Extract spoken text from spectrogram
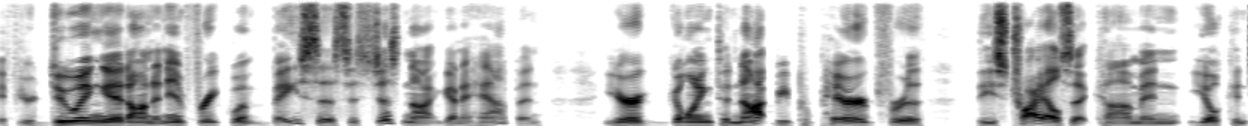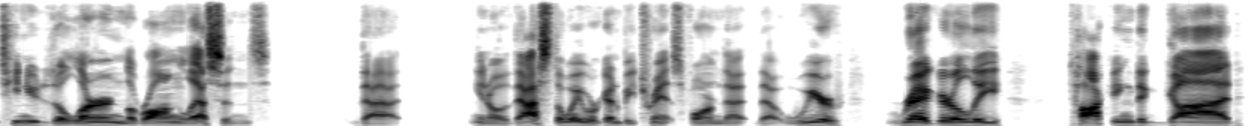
If you're doing it on an infrequent basis, it's just not going to happen. You're going to not be prepared for these trials that come, and you'll continue to learn the wrong lessons that you know that's the way we're going to be transformed that that we're regularly talking to god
